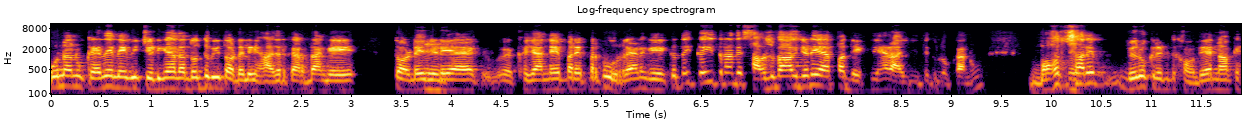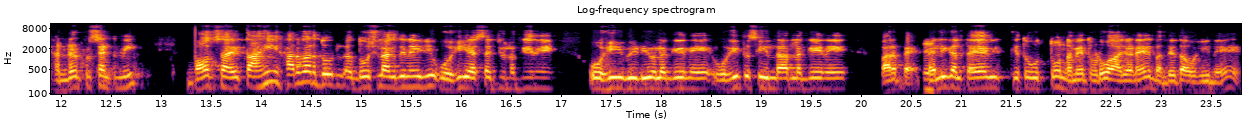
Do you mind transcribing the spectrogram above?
ਉਹਨਾਂ ਨੂੰ ਕਹਿੰਦੇ ਨੇ ਵੀ ਚਿੜੀਆਂ ਦਾ ਦੁੱਧ ਵੀ ਤੁਹਾਡੇ ਲਈ ਹਾਜ਼ਰ ਕਰ ਦਾਂਗੇ। ਤੁਹਾਡੇ। ਜਿਹੜੇ ਆ ਖਜ਼ਾਨੇ ਭਰੇ ਭਰਪੂਰ ਰਹਿਣਗੇ। ਕਿਤੇ ਕਈ ਤਰ੍ਹਾਂ ਦੇ ਸਬਜ਼ ਬਾਗ ਜਿਹੜੇ ਆ ਆਪਾਂ ਦੇਖਦੇ ਹਾਂ ਰਾਜਨੀਤਿਕ ਲੋਕਾਂ ਨੂੰ। ਬਹੁਤ ਸਾਰੇ ਬਿਊਰੋਕਰੇਟ ਦਿਖਾਉਂਦੇ ਆ। ਨਾ ਕਿ 100% ਨਹੀਂ। ਬਹੁਤ ਸਾਰੇ। ਤਾਂ ਹੀ ਹਰ ਵਾਰ ਦੋਸ਼ ਲੱਗਦੇ ਨੇ ਜੀ। ਉਹੀ ਐਸਐਚਓ ਲੱਗੇ ਨੇ। ਉਹੀ ਵੀਡੀਓ ਲੱਗੇ ਨੇ। ਉਹੀ ਤਹਿਸੀਲਦਾਰ ਲੱਗੇ ਨੇ। ਪਰ ਪਹਿ- ਪਹਿਲੀ ਗੱਲ ਤਾਂ ਇਹ ਹੈ ਵੀ ਕਿਤੋਂ ਉੱਤੋਂ ਨਵੇਂ ਥੋੜੋ ਆ ਜਾਣੇ ਬੰਦੇ ਤਾਂ ਉਹੀ ਨੇ।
